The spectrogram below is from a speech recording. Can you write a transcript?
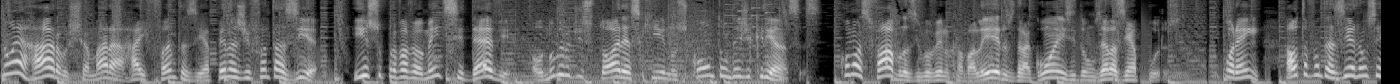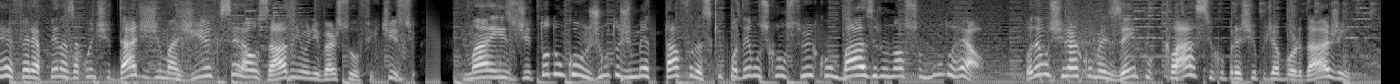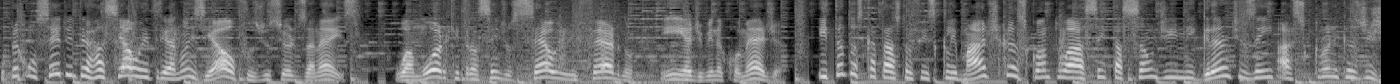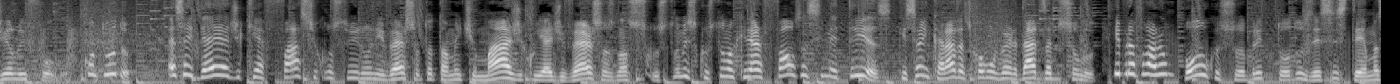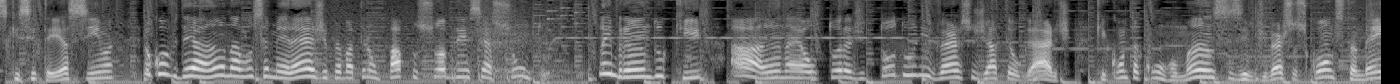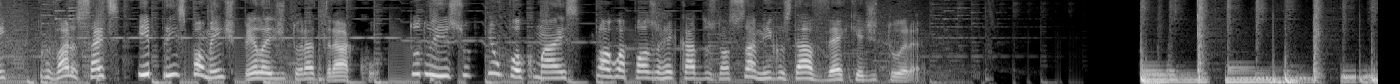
Não é raro chamar a high fantasy apenas de fantasia. Isso provavelmente se deve ao número de histórias que nos contam desde crianças, como as fábulas envolvendo cavaleiros, dragões e donzelas em apuros. Porém, alta fantasia não se refere apenas à quantidade de magia que será usada em um universo fictício, mas de todo um conjunto de metáforas que podemos construir com base no nosso mundo real. Podemos tirar como exemplo clássico para esse tipo de abordagem o preconceito interracial entre anões e elfos de O Senhor dos Anéis, o amor que transcende o céu e o inferno em A Divina Comédia, e tanto as catástrofes climáticas quanto a aceitação de imigrantes em As Crônicas de Gelo e Fogo. Contudo, essa ideia de que é fácil construir um universo totalmente mágico e adverso aos nossos costumes costuma criar falsas simetrias que são encaradas como verdades absolutas. E para falar um pouco sobre todos esses temas que citei acima, eu convidei a Ana Lúcia Merege para bater um papo sobre esse assunto. Lembrando que a Ana é autora de todo o universo de Atelgard, que conta com romances e diversos contos também por vários sites e principalmente pela editora Draco. Tudo isso e um pouco mais logo após o recado dos nossos amigos da AVEC Editora.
